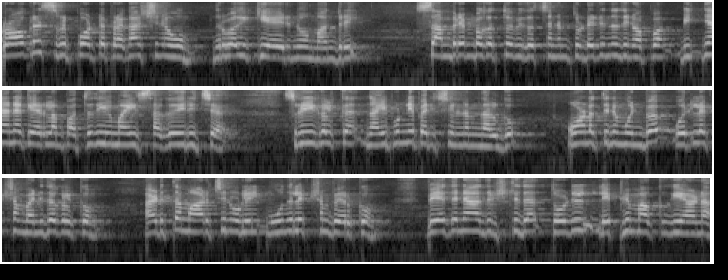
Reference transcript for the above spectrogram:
പ്രോഗ്രസ് റിപ്പോർട്ട് പ്രകാശനവും നിർവഹിക്കുകയായിരുന്നു മന്ത്രി. സംരംഭകത്വ വികസനം തുടരുന്നതിനൊപ്പം വിജ്ഞാന കേരളം പദ്ധതിയുമായി സഹകരിച്ച് സ്ത്രീകൾക്ക് നൈപുണ്യ പരിശീലനം നൽകും. ഓണത്തിന് മുൻപ് ഒരു ലക്ഷം വനിതകൾക്കും അടുത്ത മാർച്ചിനുള്ളിൽ മൂന്ന് ലക്ഷം പേർക്കും വേതനാധിഷ്ഠിത തൊഴിൽ ലഭ്യമാക്കുകയാണ്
